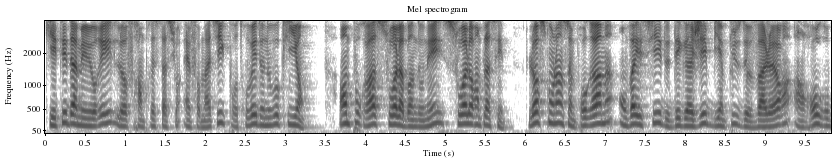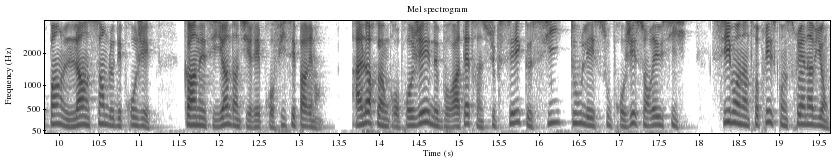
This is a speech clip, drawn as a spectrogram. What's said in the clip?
qui était d'améliorer l'offre en prestations informatiques pour trouver de nouveaux clients. On pourra soit l'abandonner, soit le remplacer. Lorsqu'on lance un programme, on va essayer de dégager bien plus de valeur en regroupant l'ensemble des projets qu'en essayant d'en tirer profit séparément. Alors qu'un gros projet ne pourra être un succès que si tous les sous-projets sont réussis. Si mon entreprise construit un avion,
